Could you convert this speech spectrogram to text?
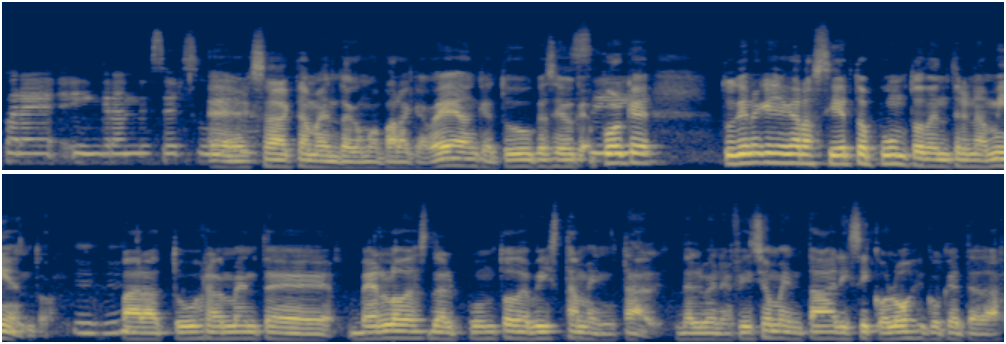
para engrandecer su Exactamente, como para que vean que tú, qué sé yo, porque tú tienes que llegar a cierto punto de entrenamiento para tú realmente verlo desde el punto de vista mental, del beneficio mental y psicológico que te da.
